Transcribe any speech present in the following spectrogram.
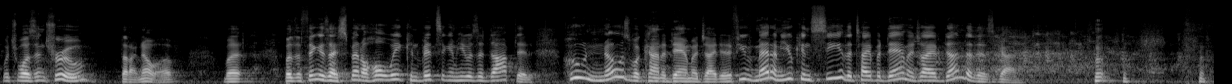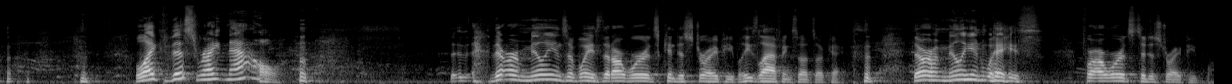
which wasn't true that I know of. But, but the thing is, I spent a whole week convincing him he was adopted. Who knows what kind of damage I did? If you've met him, you can see the type of damage I have done to this guy. like this right now. There are millions of ways that our words can destroy people. He's laughing, so it's okay. there are a million ways for our words to destroy people.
